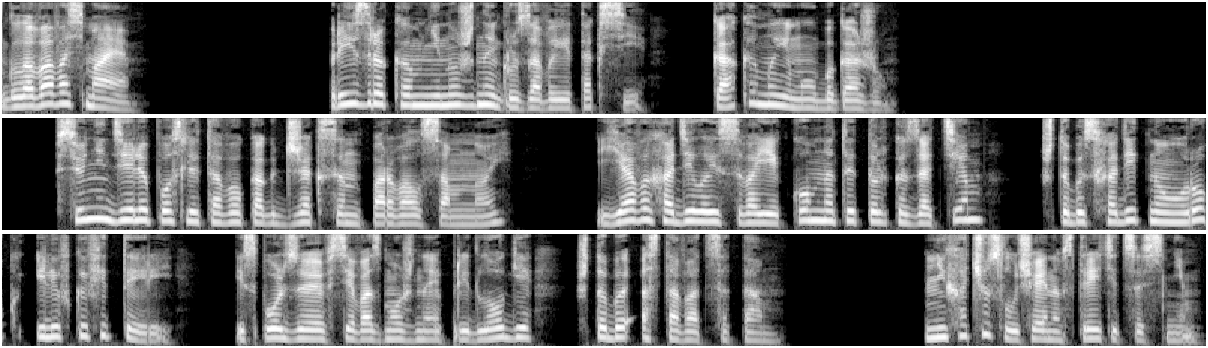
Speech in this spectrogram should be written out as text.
Глава восьмая. Призракам не нужны грузовые такси, как и моему багажу. Всю неделю после того, как Джексон порвал со мной, я выходила из своей комнаты только за тем, чтобы сходить на урок или в кафетерий, используя все возможные предлоги, чтобы оставаться там. Не хочу случайно встретиться с ним,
